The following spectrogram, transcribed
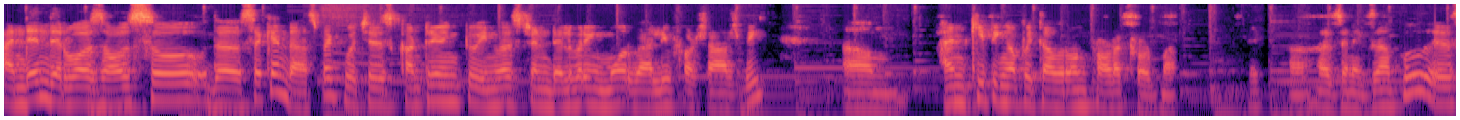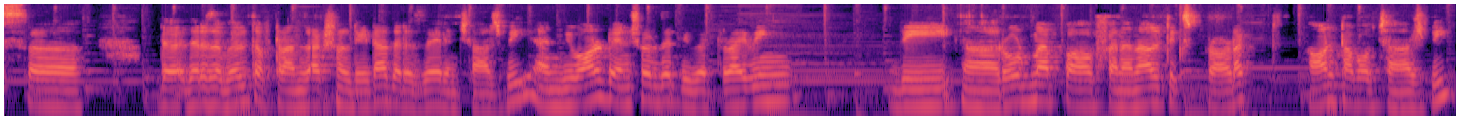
And then there was also the second aspect, which is continuing to invest in delivering more value for Chargebee um, and keeping up with our own product roadmap. Right? Uh, as an example, is uh, the, there is a wealth of transactional data that is there in Chargebee, and we wanted to ensure that we were driving the uh, roadmap of an analytics product on top of Chargebee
